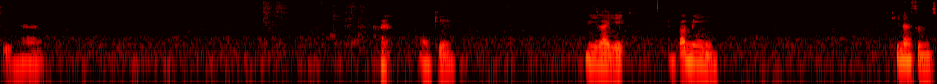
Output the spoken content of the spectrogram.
สี่ห้าอะโอเค มีอะไรอีก ก็มี ที่น่าสนใจ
